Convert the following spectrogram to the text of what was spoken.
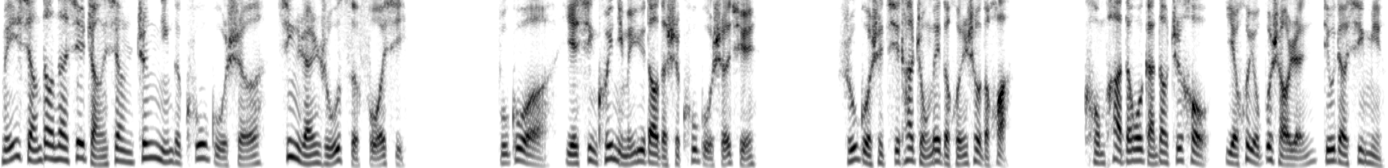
没想到那些长相狰狞的枯骨蛇竟然如此佛系。不过也幸亏你们遇到的是枯骨蛇群，如果是其他种类的魂兽的话，恐怕等我赶到之后，也会有不少人丢掉性命。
